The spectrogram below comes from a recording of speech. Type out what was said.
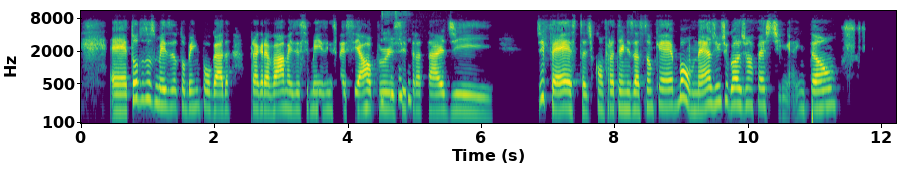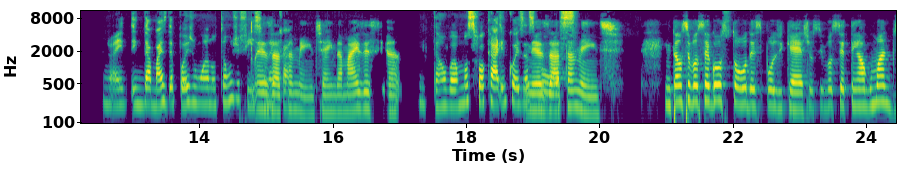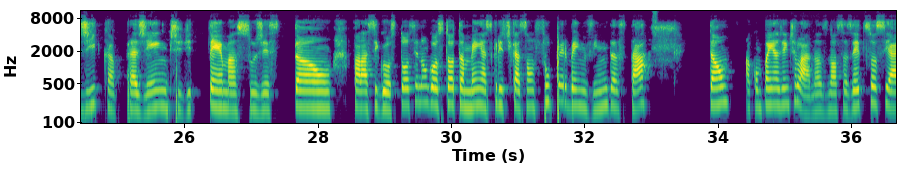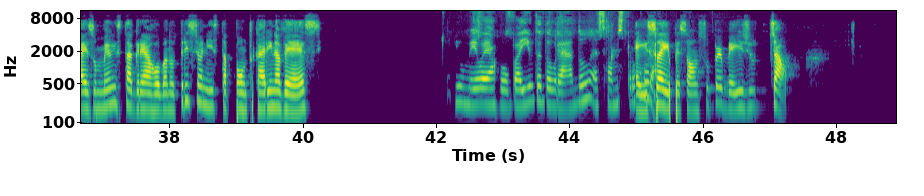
É, todos os meses eu tô bem empolgada para gravar, mas esse mês em especial por se tratar de, de festa, de confraternização, que é bom, né? A gente gosta de uma festinha. Então. Ainda mais depois de um ano tão difícil, Exatamente, né, ainda mais esse ano. Então vamos focar em coisas Exatamente. boas. Exatamente. Então, se você gostou desse podcast, ou se você tem alguma dica pra gente de tema, sugestão, falar se gostou, se não gostou também, as críticas são super bem-vindas, tá? Então, acompanhe a gente lá nas nossas redes sociais, o meu Instagram é nutricionista.carinavs. E o meu é arroba Hilda Dourado, é só nos procurar. É isso aí, pessoal. Um super beijo. Tchau.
